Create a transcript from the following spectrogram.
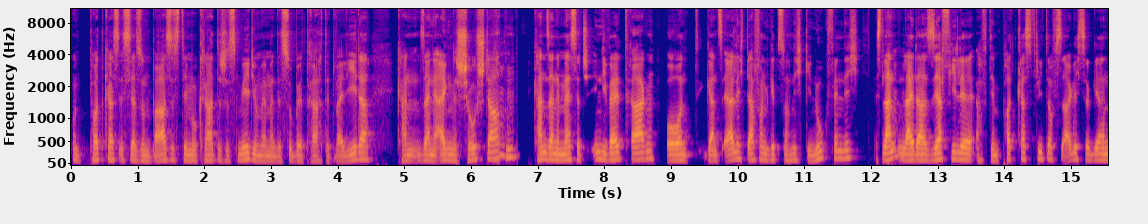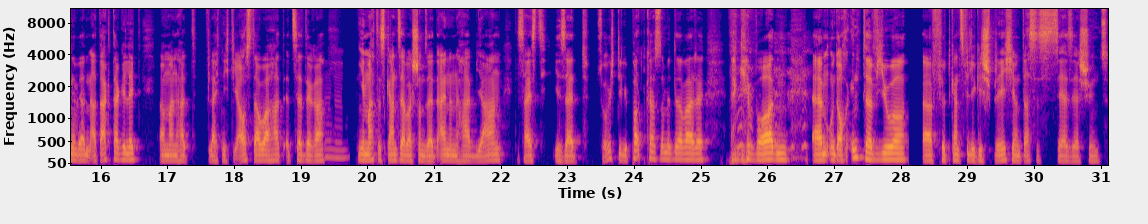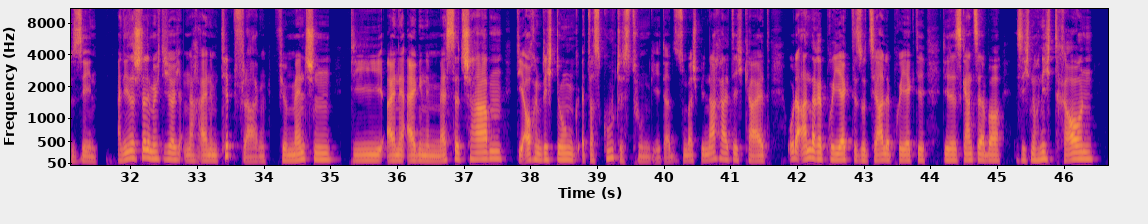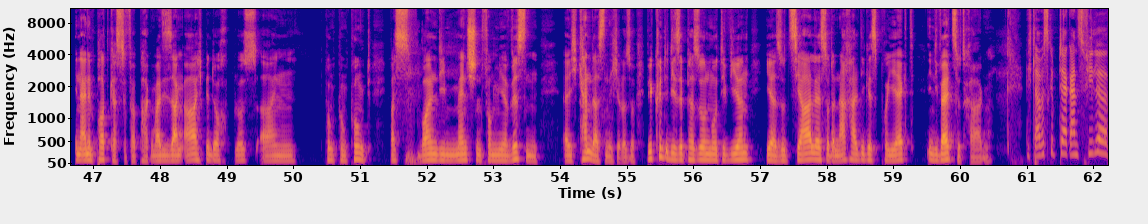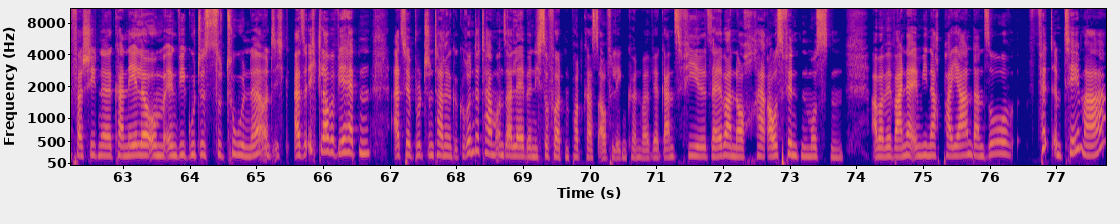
Und Podcast ist ja so ein basisdemokratisches Medium, wenn man das so betrachtet, weil jeder kann seine eigene Show starten, mhm. kann seine Message in die Welt tragen und ganz ehrlich, davon gibt es noch nicht genug, finde ich. Es landen mhm. leider sehr viele auf dem Podcast-Friedhof, sage ich so gerne, werden ad acta gelegt, weil man halt vielleicht nicht die Ausdauer hat, etc. Mhm. Ihr macht das Ganze aber schon seit eineinhalb Jahren. Das heißt, ihr seid so richtige Podcaster mittlerweile geworden ähm, und auch Interviewer, äh, führt ganz viele Gespräche und das ist sehr, sehr schön zu sehen. An dieser Stelle möchte ich euch nach einem Tipp fragen für Menschen, die eine eigene Message haben, die auch in Richtung etwas Gutes tun geht. Also zum Beispiel Nachhaltigkeit oder andere Projekte, soziale Projekte, die das Ganze aber sich noch nicht trauen, in einem Podcast zu verpacken, weil sie sagen, ah, ich bin doch bloß ein Punkt, Punkt, Punkt. Was wollen die Menschen von mir wissen? Äh, ich kann das nicht oder so. Wie könnt ihr diese Person motivieren, ihr soziales oder nachhaltiges Projekt in die Welt zu tragen? Ich glaube, es gibt ja ganz viele verschiedene Kanäle, um irgendwie Gutes zu tun. Ne? Und ich, also ich glaube, wir hätten, als wir Bridge Tunnel gegründet haben, unser Label nicht sofort einen Podcast auflegen können, weil wir ganz viel selber noch herausfinden mussten. Aber wir waren ja irgendwie nach ein paar Jahren dann so fit im Thema.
